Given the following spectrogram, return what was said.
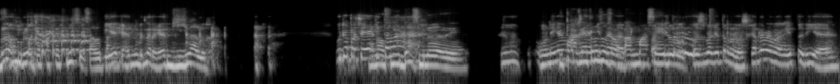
Belum belum pakai pakai terus ya sarung tangan. Iya kan bener kan. Gila loh. Udah percaya hand kita of Midas bener Mendingan pakai terus sarung tangan masnya dulu. Terus pakai terus karena memang itu dia.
